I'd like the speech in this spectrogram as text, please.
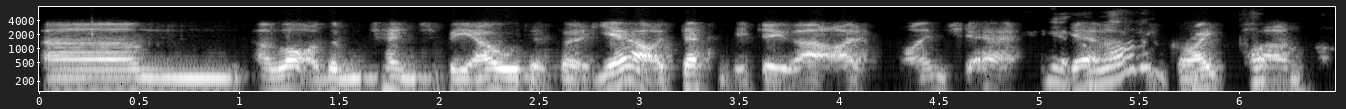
Um, a lot of them tend to be older, but yeah, I'd definitely do that. I don't mind. Yeah, Yeah, yeah, a lot of great punk- fun.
